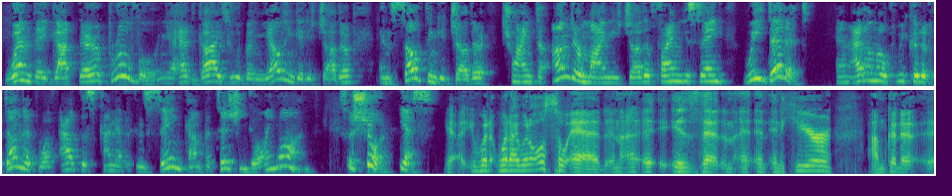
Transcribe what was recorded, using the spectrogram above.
when they got their approval. And you had guys who had been yelling at each other, insulting each other, trying to undermine each other, finally saying, We did it. And I don't know if we could have done it without this kind of insane competition going on. So sure, yes. Yeah. What what I would also add, and uh, is that, and, and, and here I'm to uh,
